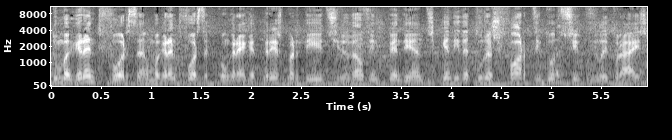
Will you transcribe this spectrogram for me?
de uma grande força, uma grande força que congrega três partidos, cidadãos independentes, candidaturas fortes em todos os círculos eleitorais,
